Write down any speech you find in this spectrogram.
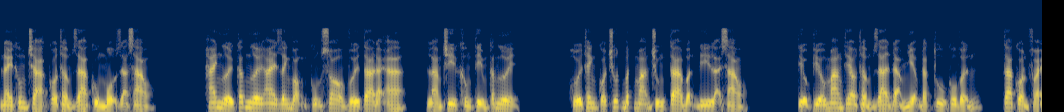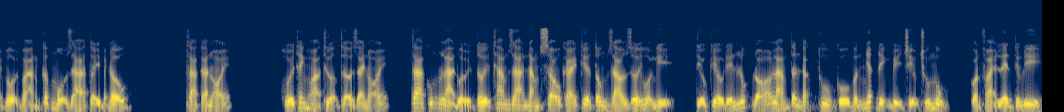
này không chả có thẩm ra cùng mộ ra sao? Hai người các ngươi ai danh vọng cũng so với ta đại a, làm chi không tìm các ngươi? Hối thanh có chút bất mãn chúng ta bận đi lại sao? Tiểu kiều mang theo thẩm gia đảm nhiệm đặc thù cố vấn, ta còn phải vội vàng cấp mộ ra tẩy bạch đâu. Ta ca nói. Hối thanh hòa thượng thở dài nói, ta cũng là đổi tới tham gia năm sau cái kia tông giáo giới hội nghị, tiểu kiều đến lúc đó làm tân đặc thù cố vấn nhất định bị chịu chú mục, còn phải lên tiếng đi.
